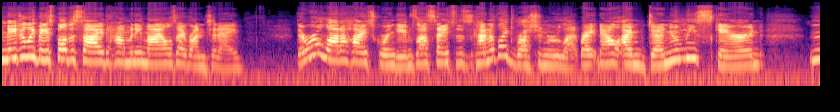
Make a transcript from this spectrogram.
letting Major League Baseball decide how many miles I run today. There were a lot of high scoring games last night, so this is kind of like Russian roulette right now. I'm genuinely scared. No!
